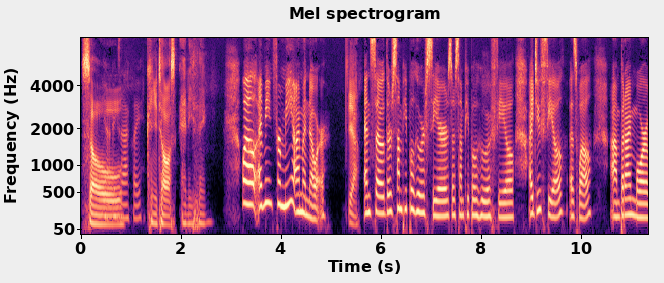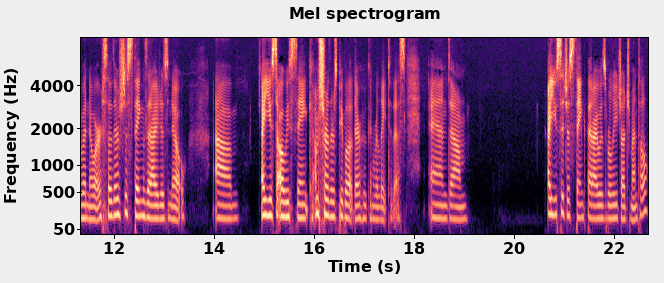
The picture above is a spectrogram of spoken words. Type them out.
so yeah, exactly. can you tell us anything Well, I mean, for me, I'm a knower. Yeah. And so there's some people who are seers, there's some people who feel. I do feel as well, um, but I'm more of a knower. So there's just things that I just know. Um, I used to always think, I'm sure there's people out there who can relate to this. And um, I used to just think that I was really judgmental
